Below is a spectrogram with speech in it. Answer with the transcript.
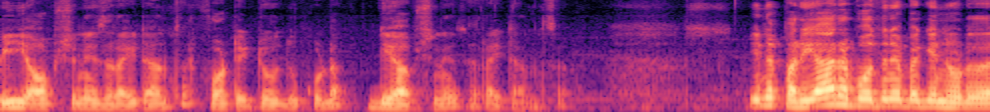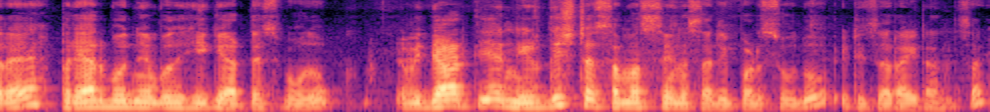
B option is right answer forty ಟೂದು ಕೂಡ D option is right answer ಇನ್ನು ಪರಿಹಾರ ಬೋಧನೆ ಬಗ್ಗೆ ನೋಡಿದರೆ ಪರಿಹಾರ ಬೋಧನೆ ಎಂಬುದು ಹೀಗೆ ಅರ್ಥಿಸಬಹುದು. ವಿದ್ಯಾರ್ಥಿಯ ನಿರ್ದಿಷ್ಟ ಸಮಸ್ಯೆಯನ್ನು ಸರಿಪಡಿಸುವುದು it is a right answer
